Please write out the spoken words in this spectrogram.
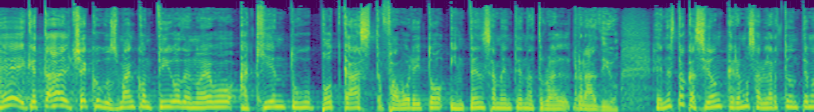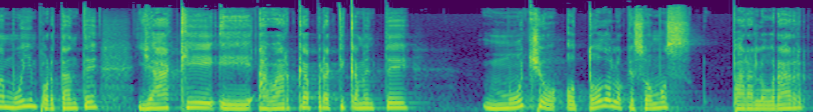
Hey, ¿qué tal? Checo Guzmán contigo de nuevo aquí en tu podcast favorito Intensamente Natural Radio. En esta ocasión queremos hablarte de un tema muy importante ya que eh, abarca prácticamente mucho o todo lo que somos para lograr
